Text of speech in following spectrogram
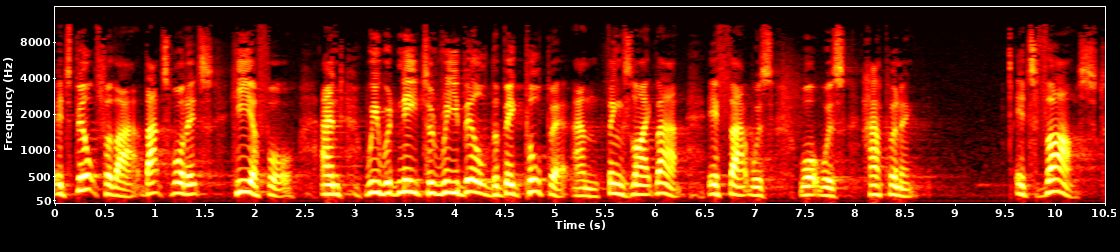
It's built for that. That's what it's here for. And we would need to rebuild the big pulpit and things like that if that was what was happening. It's vast,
